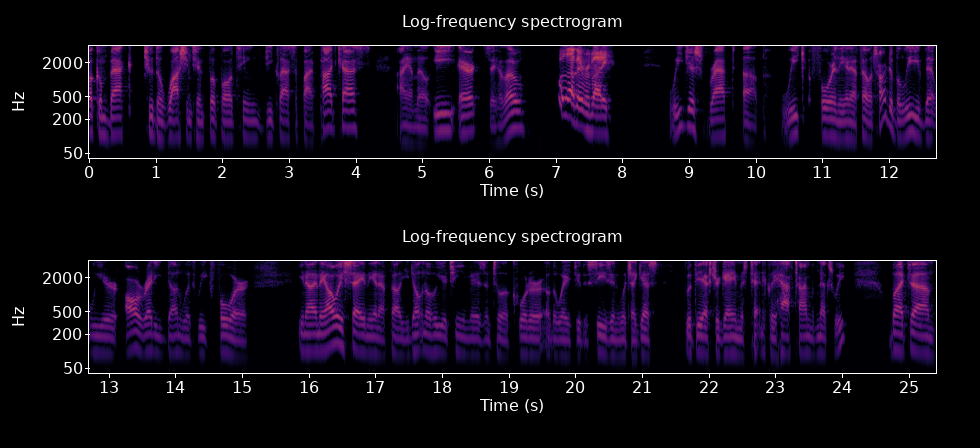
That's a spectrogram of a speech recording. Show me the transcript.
Welcome back to the Washington football team declassified podcast. I am LE. Eric, say hello. What's up, everybody? We just wrapped up week four in the NFL. It's hard to believe that we're already done with week four. You know, and they always say in the NFL, you don't know who your team is until a quarter of the way through the season, which I guess with the extra game is technically halftime of next week. But um,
